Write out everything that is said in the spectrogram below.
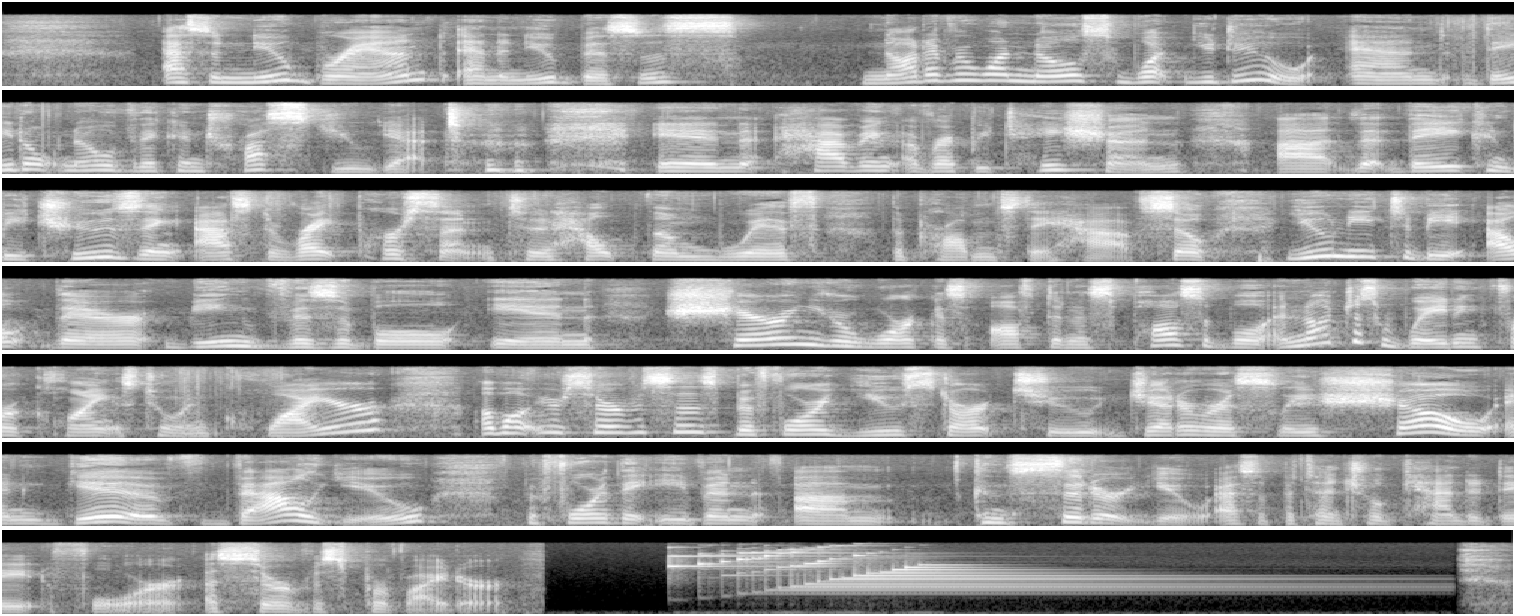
As a new brand and a new business, not everyone knows what you do and they don't know if they can trust you yet in having a reputation uh, that they can be choosing as the right person to help them with the problems they have. So you need to be out there being visible in sharing your work as often as possible and not just waiting for clients to inquire about your services before you start to generously show and give value before they even um, consider you as a potential candidate for a service provider.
